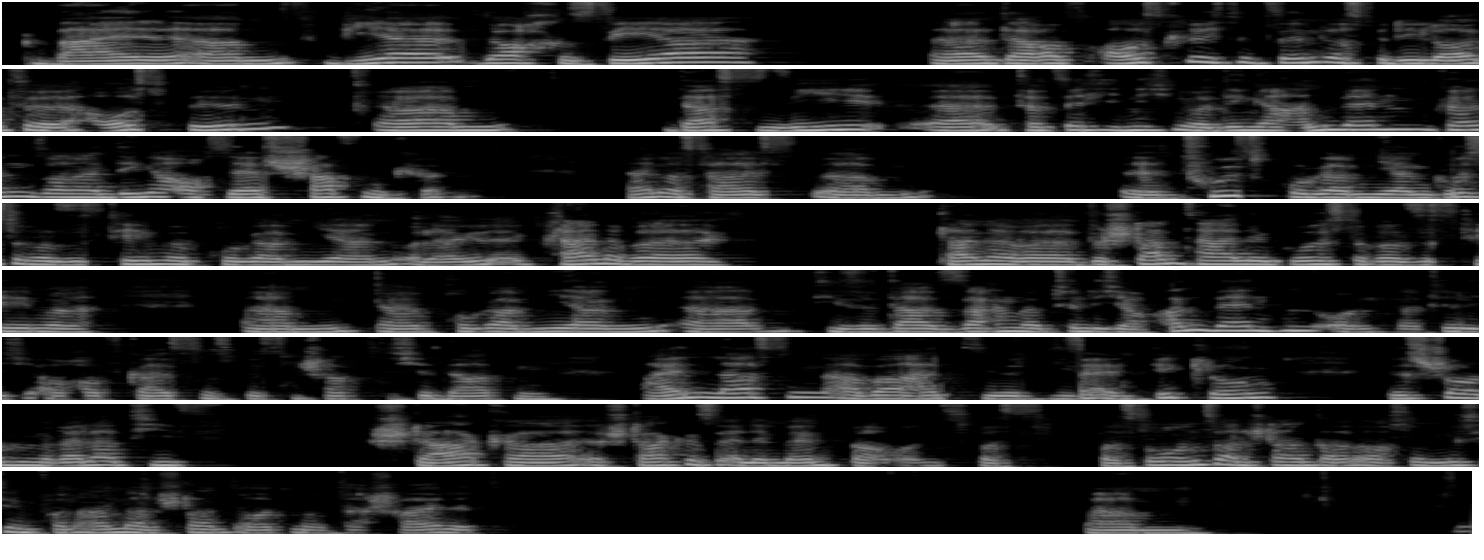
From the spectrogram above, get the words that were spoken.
weil ähm, wir doch sehr äh, darauf ausgerichtet sind, dass wir die Leute ausbilden, ähm, dass sie äh, tatsächlich nicht nur Dinge anwenden können, sondern Dinge auch selbst schaffen können. Ja, das heißt, ähm, äh, Tools programmieren, größere Systeme programmieren oder kleinere, kleinere Bestandteile größerer Systeme ähm, äh, programmieren, äh, diese da Sachen natürlich auch anwenden und natürlich auch auf geisteswissenschaftliche Daten einlassen. Aber halt diese Entwicklung ist schon relativ starker, starkes Element bei uns, was, was so unseren Standort auch so ein bisschen von anderen Standorten unterscheidet. Ähm,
